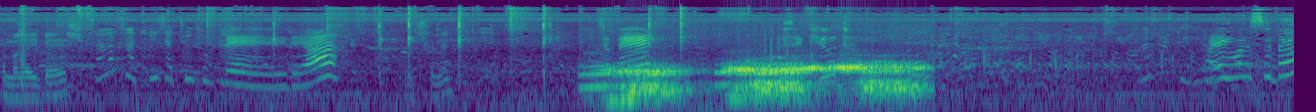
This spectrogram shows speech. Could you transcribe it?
The Malay bears. That looks like these are two different. There they are. Actually. The bear. They're so cute. Hey, you want to see bear?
